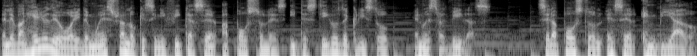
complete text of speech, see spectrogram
El Evangelio de hoy demuestra lo que significa ser apóstoles y testigos de Cristo en nuestras vidas. Ser apóstol es ser enviado,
